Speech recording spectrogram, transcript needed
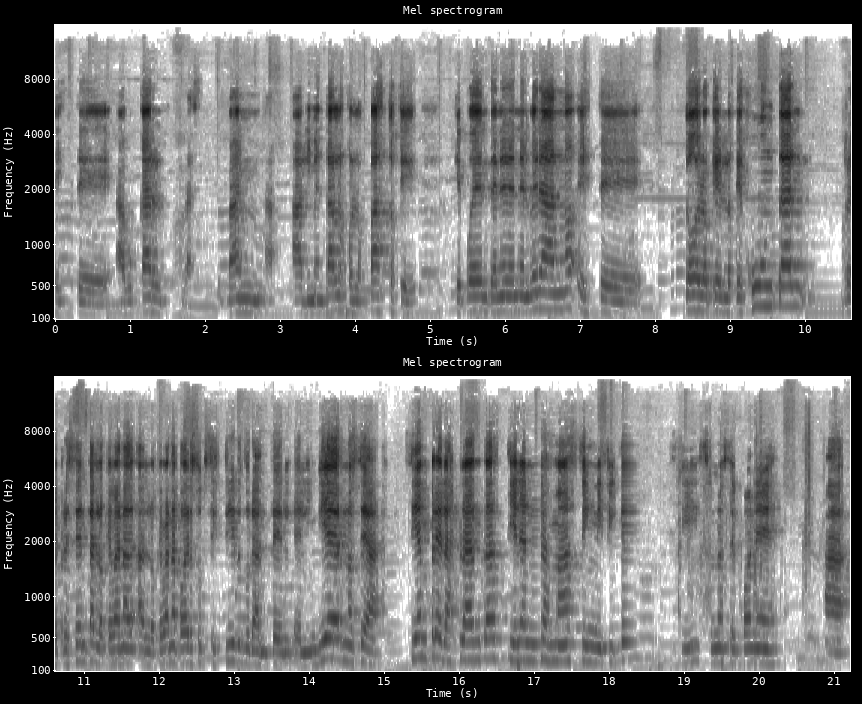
este, a buscar, van a alimentarlos con los pastos que, que pueden tener en el verano, este, todo lo que, lo que juntan representan lo que van a, a lo que van a poder subsistir durante el, el invierno, o sea, siempre las plantas tienen muchas más significados, ¿sí? si uno se pone a,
